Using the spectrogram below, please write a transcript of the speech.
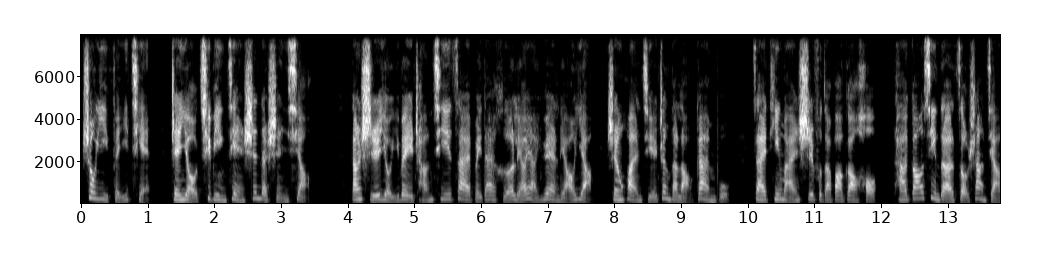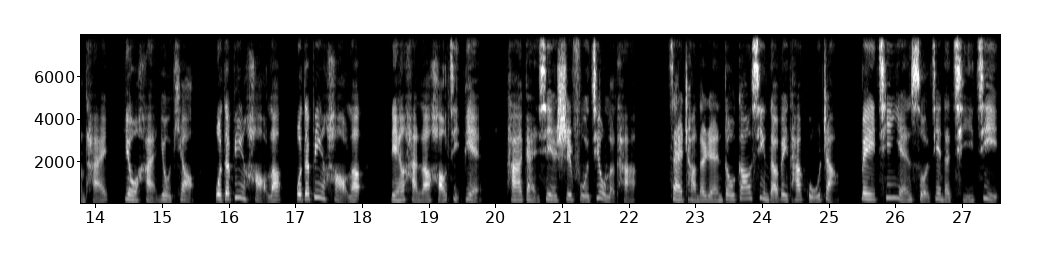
受益匪浅，真有祛病健身的神效。”当时有一位长期在北戴河疗养院疗养、身患绝症的老干部，在听完师傅的报告后。他高兴地走上讲台，又喊又跳：“我的病好了，我的病好了！”连喊了好几遍。他感谢师傅救了他，在场的人都高兴地为他鼓掌，为亲眼所见的奇迹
